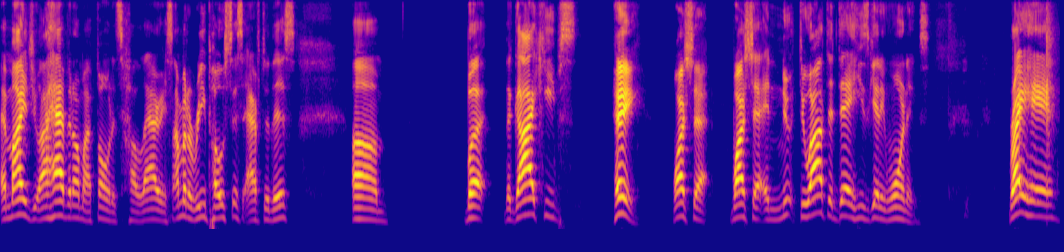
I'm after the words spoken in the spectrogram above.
And mind you, I have it on my phone. It's hilarious. I'm gonna repost this after this. Um, but the guy keeps, hey, watch that, watch that, and new, throughout the day he's getting warnings. Right hand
